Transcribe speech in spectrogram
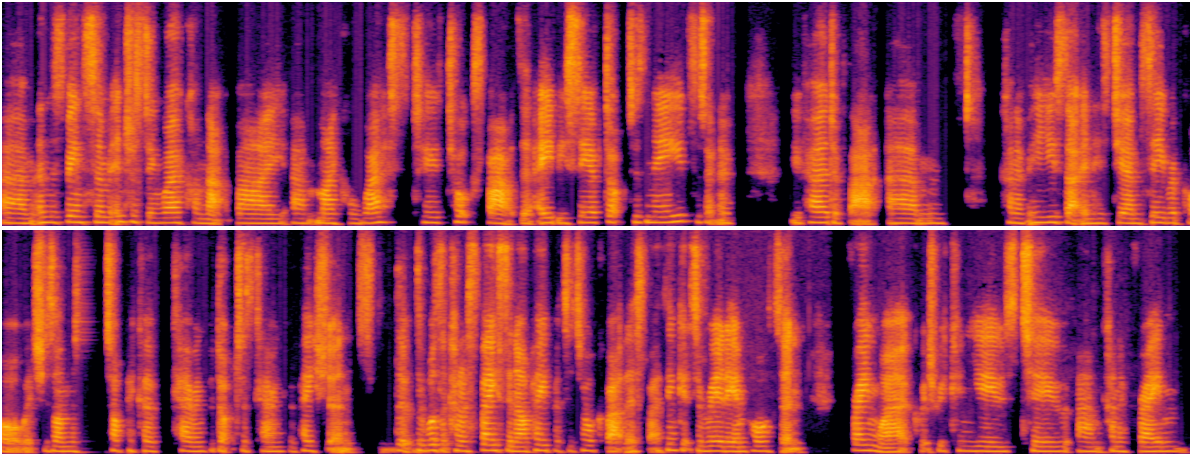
Um, and there's been some interesting work on that by um, Michael West, who talks about the ABC of doctors' needs. I don't know if you've heard of that. Um, kind of, he used that in his GMC report, which is on the topic of caring for doctors, caring for patients. There, there wasn't kind of space in our paper to talk about this, but I think it's a really important framework which we can use to um, kind of frame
